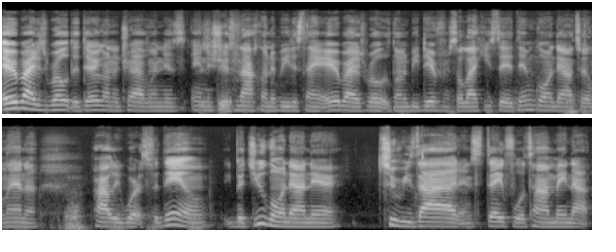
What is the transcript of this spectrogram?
everybody's road that they're going to travel in this industry is not going to be the same. Everybody's road is going to be different. So, like you said, them going down to Atlanta probably works for them, but you going down there to reside and stay full time may not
